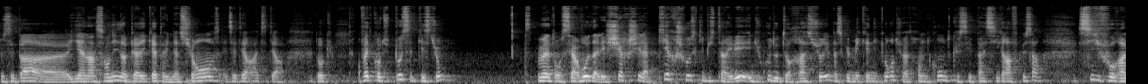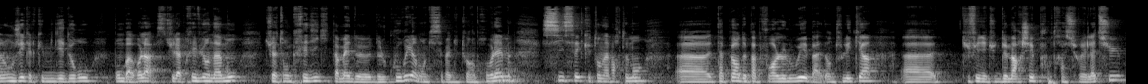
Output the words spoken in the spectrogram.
je sais pas, euh, il y a un incendie dans le tu as une assurance, etc., etc. Donc, en fait, quand tu te poses cette question, ça permet à ton cerveau d'aller chercher la pire chose qui puisse t'arriver et du coup de te rassurer parce que mécaniquement tu vas te rendre compte que c'est pas si grave que ça. S'il faut rallonger quelques milliers d'euros, bon bah voilà, si tu l'as prévu en amont, tu as ton crédit qui te permet de, le courir donc c'est pas du tout un problème. Si c'est que ton appartement, euh, tu as peur de pas pouvoir le louer, bah dans tous les cas, euh, tu fais une étude de marché pour te rassurer là-dessus.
